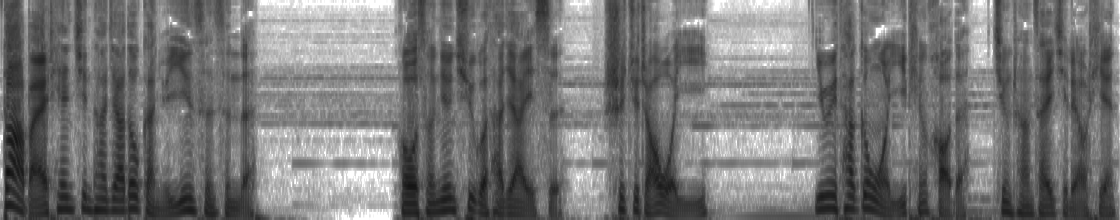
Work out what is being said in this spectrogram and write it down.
大白天进他家都感觉阴森森的。我曾经去过他家一次，是去找我姨，因为他跟我姨挺好的，经常在一起聊天。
